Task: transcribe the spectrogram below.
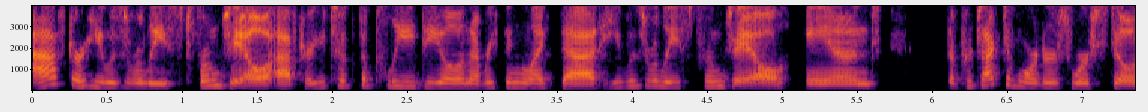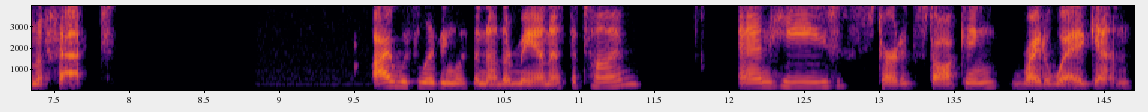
after he was released from jail, after he took the plea deal and everything like that, he was released from jail, and the protective orders were still in effect. I was living with another man at the time, and he started stalking right away again.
